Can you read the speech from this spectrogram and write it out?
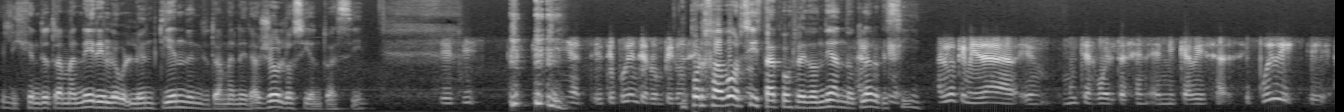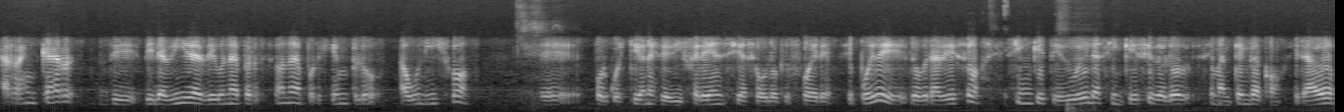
eligen de otra manera y lo, lo entienden de otra manera. Yo lo siento así. ¿te, puedo interrumpir un Por favor, sí, estamos redondeando, claro que, sí. Algo que me da eh, muchas vueltas en, mi cabeza. ¿Se puede eh, arrancar de, la vida de una persona, por ejemplo, a un hijo? Eh, por cuestiones de diferencias o lo que fuere. ¿Se puede lograr eso sin que te duela, sin que ese dolor se mantenga congelado?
